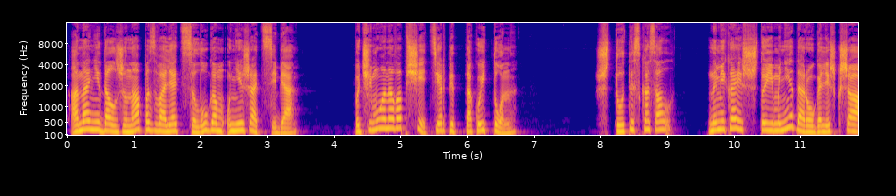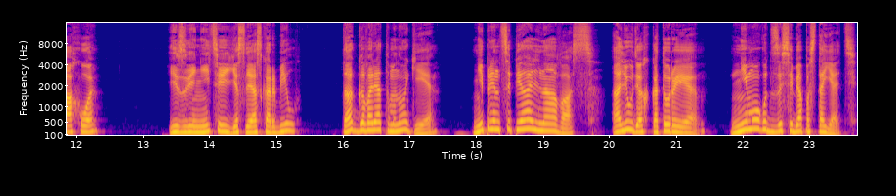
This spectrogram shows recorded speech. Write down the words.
она не должна позволять слугам унижать себя. Почему она вообще терпит такой тон? «Что ты сказал? Намекаешь, что и мне дорога лишь к Шааху?» «Извините, если оскорбил. Так говорят многие. Не принципиально о вас, о людях, которые не могут за себя постоять».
